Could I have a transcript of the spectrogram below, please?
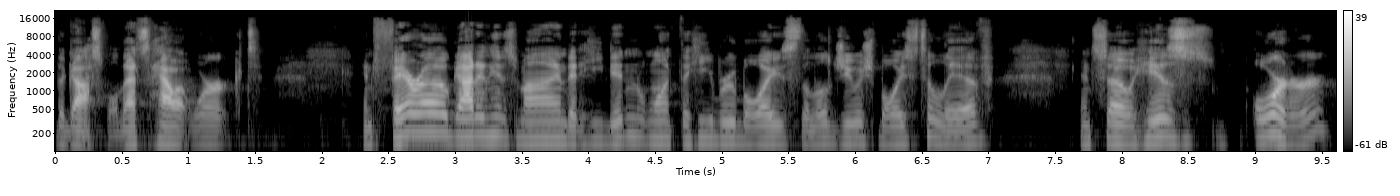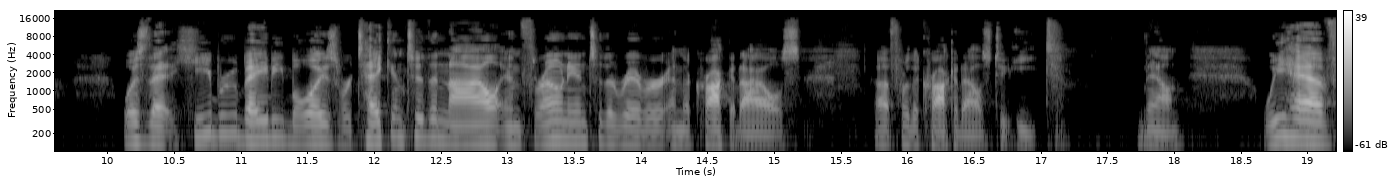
the gospel. That's how it worked. And Pharaoh got in his mind that he didn't want the Hebrew boys, the little Jewish boys, to live. And so his order was that Hebrew baby boys were taken to the Nile and thrown into the river and the crocodiles uh, for the crocodiles to eat. Now, we have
